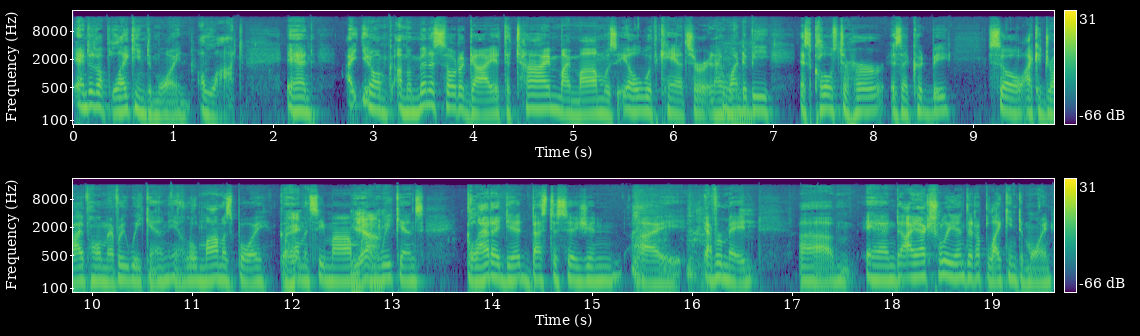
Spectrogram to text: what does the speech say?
ended up liking Des Moines a lot. And I, you know, I'm, I'm a Minnesota guy. At the time, my mom was ill with cancer, and I wanted to be as close to her as I could be, so I could drive home every weekend. You know, little mama's boy, go Right. home and see mom Yeah. on weekends. Glad I did. Best decision I ever made. Um, and I actually ended up liking Des Moines.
